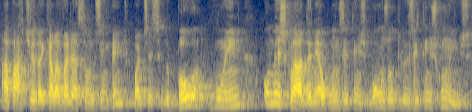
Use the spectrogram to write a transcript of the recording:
a partir daquela avaliação de desempenho, que pode ter sido boa, ruim ou mesclada, né? alguns itens bons, outros itens ruins.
